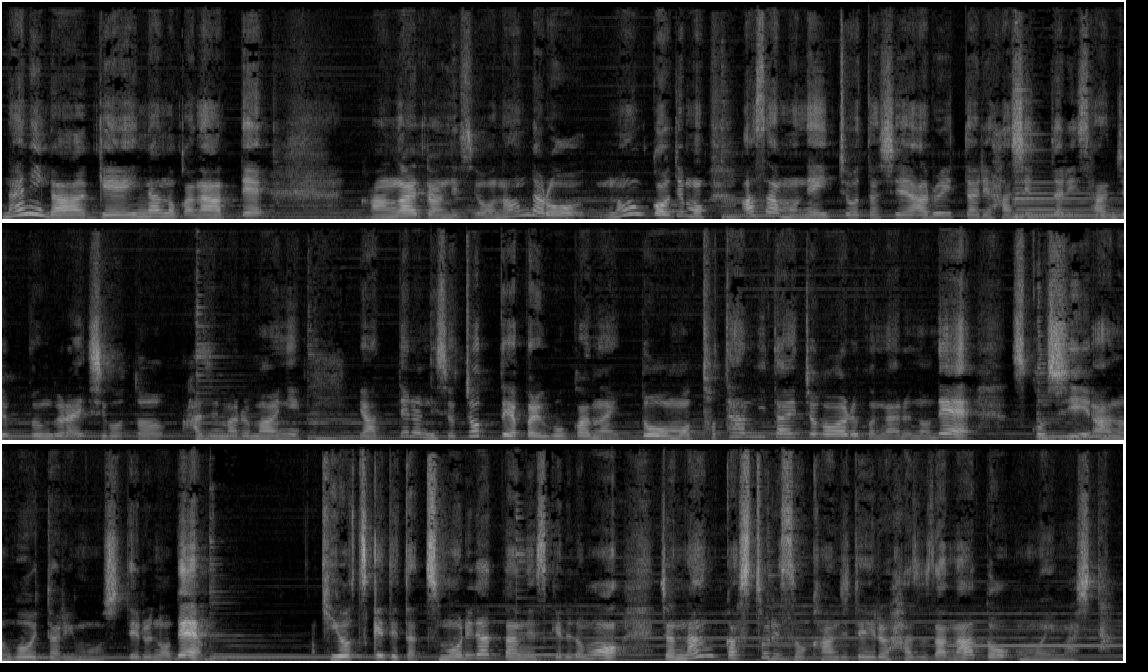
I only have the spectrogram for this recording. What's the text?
何が原因なのかなって考えたんですよ。なんだろう。なんかでも朝もね、一応私歩いたり走ったり30分ぐらい仕事始まる前にやってるんですよ。ちょっとやっぱり動かないともう途端に体調が悪くなるので、少しあの動いたりもしてるので、気をつけてたつもりだったんですけれども、じゃあなんかストレスを感じているはずだなと思いました。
